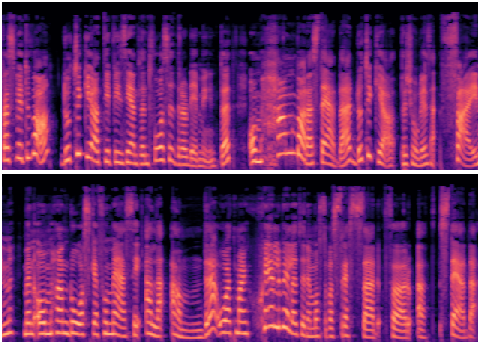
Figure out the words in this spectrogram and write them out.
Fast vet du vad? Då tycker jag att det finns egentligen två sidor av det myntet. Om han bara städar, då tycker jag personligen så här, fine. Men om han då ska få med sig alla andra och att man själv hela tiden måste vara stressad för att städa,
